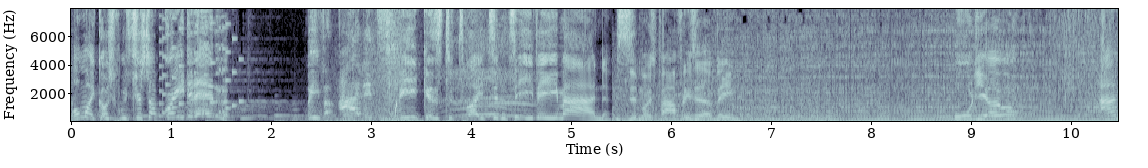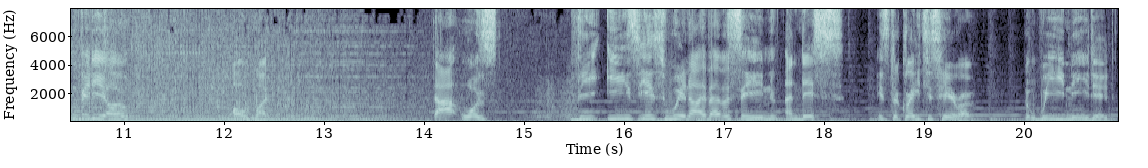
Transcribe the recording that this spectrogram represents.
Oh my gosh, we've just upgraded him. We've added speakers to Titan TV, man. This is the most powerful he's ever been. Audio and video. Oh my. That was the easiest win I've ever seen. And this is the greatest hero that we needed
